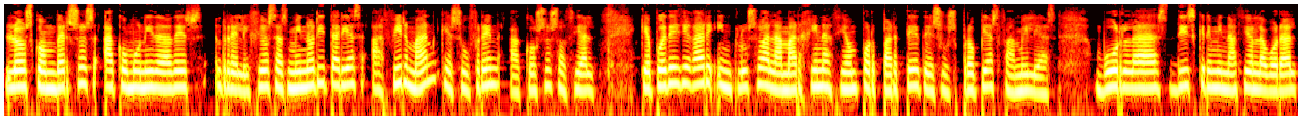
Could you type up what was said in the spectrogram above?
Los conversos a comunidades religiosas minoritarias afirman que sufren acoso social, que puede llegar incluso a la marginación por parte de sus propias familias, burlas, discriminación laboral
